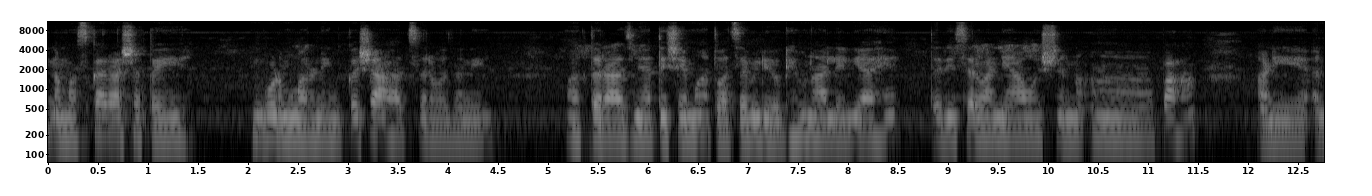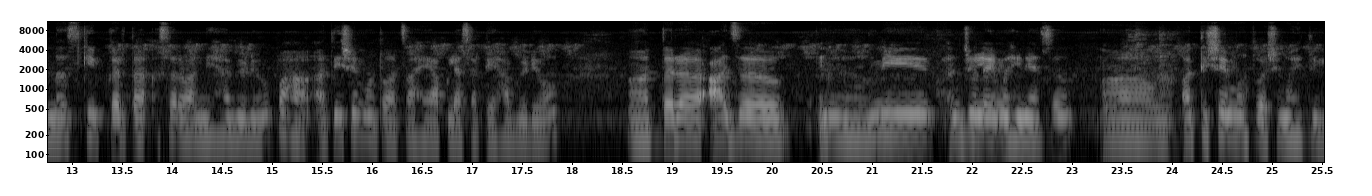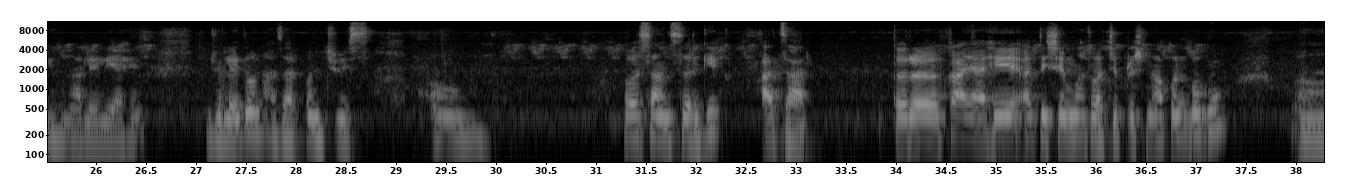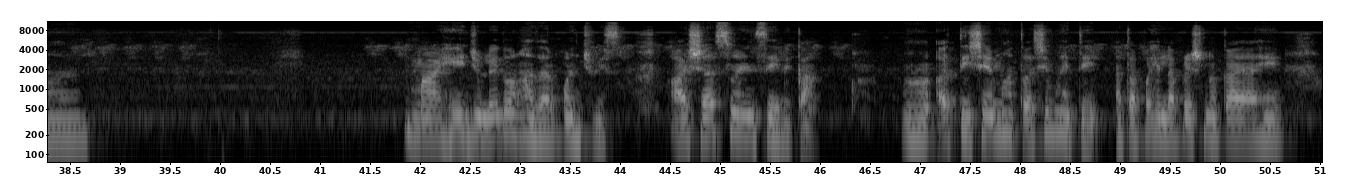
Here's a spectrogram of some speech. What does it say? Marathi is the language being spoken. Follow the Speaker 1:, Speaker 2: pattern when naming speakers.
Speaker 1: नमस्कार आशाताई. गुड मॉर्निंग कशा आहात सर्वजणी? तर आज मी अतिशय महत्त्वाचा व्हिडिओ घेऊन आलेली आहे. तरी सर्वांनी अवश्य न पहा. आणि न स्किप करता सर्वांनी हा व्हिडिओ पहा. अतिशय महत्त्वाचा आहे आपल्यासाठी हा व्हिडिओ. तर आज मी जुलै महिन्याचं अतिशय महत्त्वाची माहिती घेऊन आलेली आहे. जुलै दोन हजार पंचवीस. असांसर्गिक आजार. तर काय आहे? अतिशय महत्त्वाचे प्रश्न आपण बघू. माहे जुलै दोन हजार पंचवीस. आशा स्वयंसेविका. अतिशय महत्त्वाची माहिती. आता पहिला प्रश्न काय आहे?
